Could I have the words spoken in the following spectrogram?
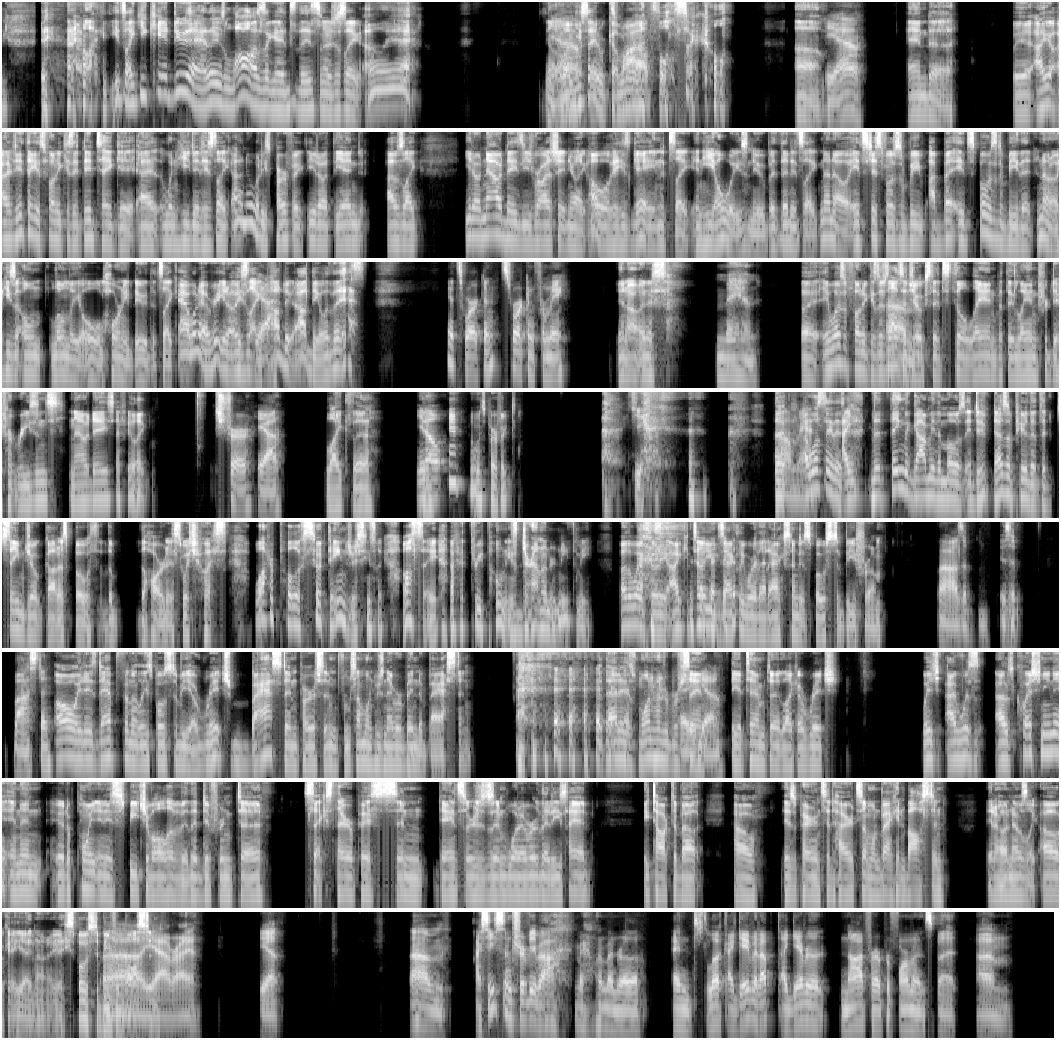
Like he's like, "You can't do that. There's laws against this," and I was just like, "Oh yeah." You know, like you said, we're coming around full circle. Um, Yeah. and uh yeah, I I did think it's funny because it did take it uh, when he did his like oh nobody's perfect you know at the end I was like you know nowadays you watch it and you're like oh well he's gay and it's like and he always knew but then it's like no no it's just supposed to be I bet it's supposed to be that no no he's a own, lonely old horny dude that's like ah whatever you know he's like Yeah. I'll do I'll deal with this It's working. It's working for me. You know and it's Man. but it wasn't funny because there's lots of Um, jokes that still land but they land for different reasons nowadays I feel like Sure. Yeah. like the You know, yeah it was perfect. yeah. The- oh man. I will say this: I the thing that got me the most, it does appear that the same joke got us both the the hardest, which was water polo is so dangerous. He's like, I'll say I've had three ponies drown underneath me. By the way, Cody, I can tell you exactly where that accent is supposed to be from. uh, is it is it Boston? Oh, it is definitely supposed to be a rich Boston person from someone who's never been to Boston. But that is 100% the attempt at like a rich which i was i was questioning it and then at a point in his speech of all of the different uh sex therapists and dancers and whatever that he's had he talked about how his parents had hired someone back in boston you know and i was like oh okay yeah no, no yeah, he's supposed to be from Uh, boston Yeah, right. Yeah. Um, I see some trivia about Marilyn Monroe, and look, I gave it up. I gave her a nod for her performance, but um,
